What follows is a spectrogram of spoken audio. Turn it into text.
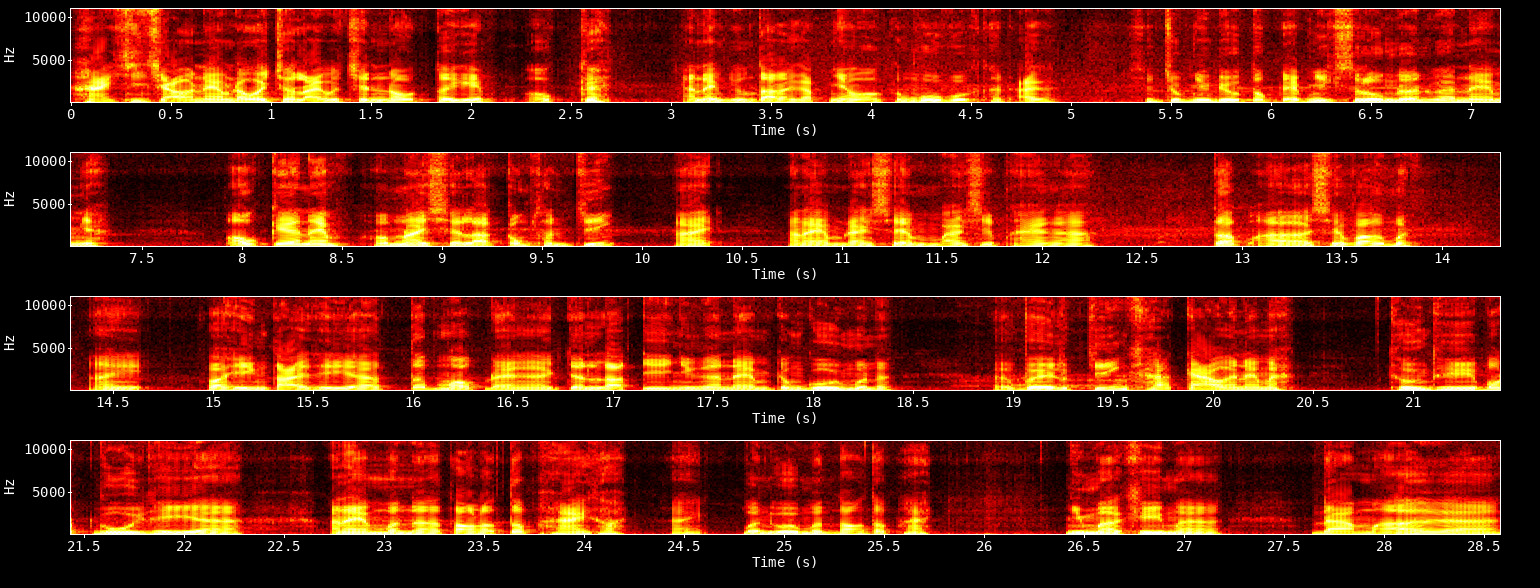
Hi xin chào anh em đã quay trở lại với channel Tây Game. Ok anh em chúng ta lại gặp nhau ở con mua vượt thời đại rồi. Xin chúc những điều tốt đẹp nhất sẽ luôn đến với anh em nha. Ok anh em hôm nay sẽ là công thành chiến. Đấy anh em đang xem bảng xếp hạng uh, top ở server mình. Đấy và hiện tại thì uh, top 1 đang à, chênh lệch với những anh em trong vui mình uh, về lực chiến khá cao anh em à. Thường thì bot vui thì uh, anh em mình uh, toàn là top 2 thôi. Đấy bên vui mình toàn top 2 nhưng mà khi mà đam ở ờ,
